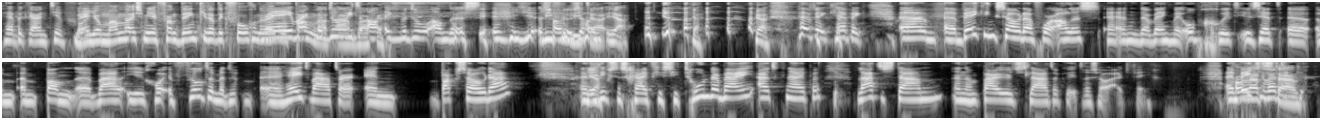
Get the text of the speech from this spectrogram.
heb ik daar een tip voor. Nee, Jomanda is meer van, denk je dat ik volgende week Nee, maar ik bedoel, iets, al, ik bedoel anders. Je- Lieve. Lita, ja. ja. ja. Heb ik, heb ik. Ehm eh, baking soda voor alles. En daar ben ik mee opgegroeid. Je zet eh, een, een pan, je gooi- vult hem met heet water en baksoda. En Ja. het liefst een schijfje citroen daarbij uitknijpen. Laten staan. En een paar uurtjes later kun je het er zo uitvegen. En Gewoon laten wat staan. ik.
